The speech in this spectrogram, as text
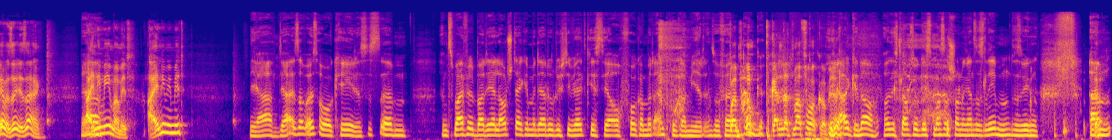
ja, was soll ich sagen? Ja. Eine nehme ich immer mit. Eine nehme ich mit. Ja, ja, ist aber, ist aber okay. Das ist ähm, im Zweifel bei der Lautstärke, mit der du durch die Welt gehst, ja auch vollkommen mit einprogrammiert. Insofern. Kann das mal vorkommen, ja. Ja, genau. Und ich glaube, so gehst, machst das schon ein ganzes Leben. Deswegen, ähm,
